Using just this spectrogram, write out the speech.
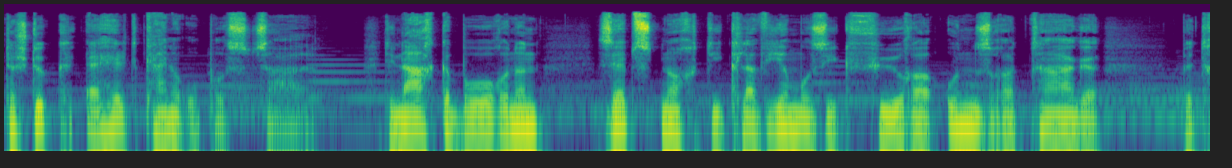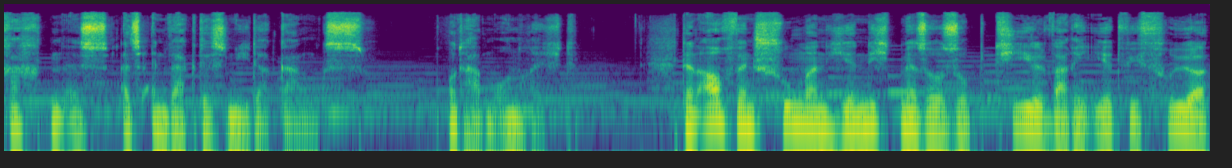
Das Stück erhält keine Opuszahl. Die Nachgeborenen, selbst noch die Klaviermusikführer unserer Tage, betrachten es als ein Werk des Niedergangs und haben Unrecht. Denn auch wenn Schumann hier nicht mehr so subtil variiert wie früher,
